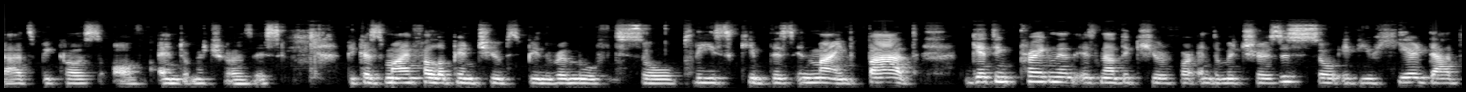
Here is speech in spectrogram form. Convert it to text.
that's because of endometriosis because my fallopian tube's been removed. So please keep this in mind. But getting pregnant is not the cure for endometriosis. So if you hear that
